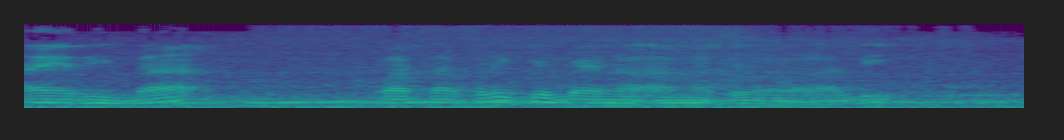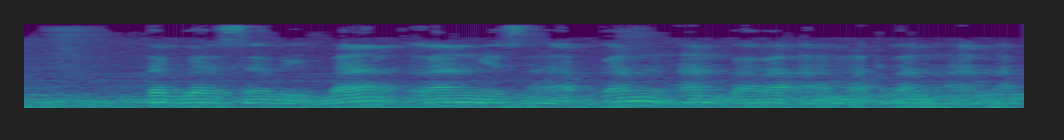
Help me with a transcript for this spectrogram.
Ay riba wa tafriqi bainal amati wal waladi. Tegas riba lan misalkan antara amat lan anak.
